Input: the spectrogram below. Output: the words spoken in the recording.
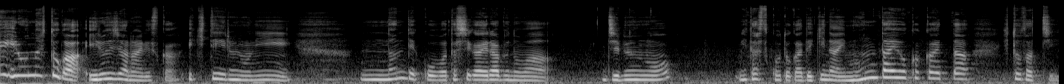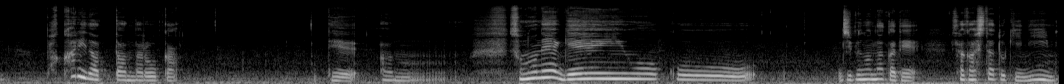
いいろんな人がいるじゃないですか。生きているのになんでこう私が選ぶのは自分を満たすことができない問題を抱えた人たちばかりだったんだろうかってあのそのね原因をこう自分の中で探した時に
